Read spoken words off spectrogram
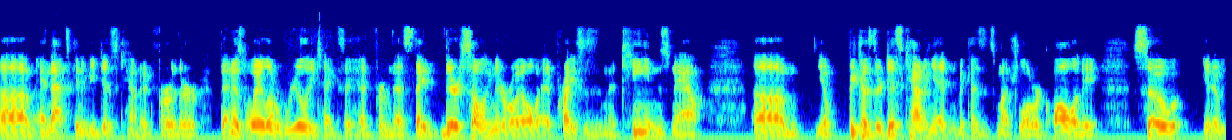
Um, and that's going to be discounted further. Venezuela really takes a hit from this. They they're selling their oil at prices in the teens now, um, you know, because they're discounting it and because it's much lower quality. So you know,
